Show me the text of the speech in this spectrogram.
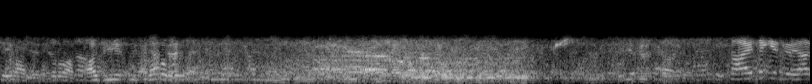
Şey var, soru var. Acı yetmiş. Sahilde geziyor ya.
